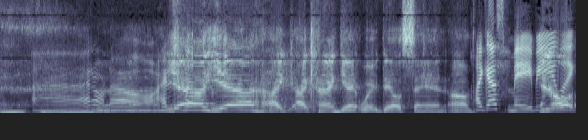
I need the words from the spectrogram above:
Uh, I don't know. I just yeah, yeah, I I kind of get what Dale's saying. Um, I guess maybe And al- like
